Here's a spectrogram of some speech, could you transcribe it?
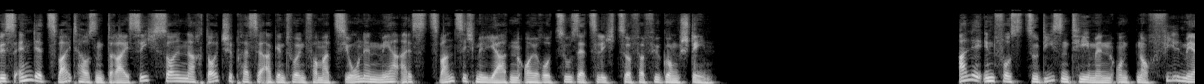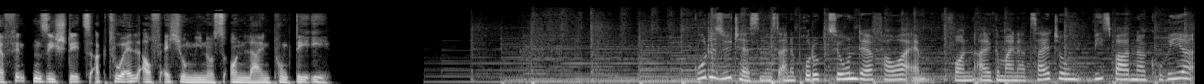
Bis Ende 2030 sollen nach deutsche Presseagentur Informationen mehr als 20 Milliarden Euro zusätzlich zur Verfügung stehen. Alle Infos zu diesen Themen und noch viel mehr finden Sie stets aktuell auf echo-online.de. Gute Südhessen ist eine Produktion der VAM von Allgemeiner Zeitung, Wiesbadener Kurier,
